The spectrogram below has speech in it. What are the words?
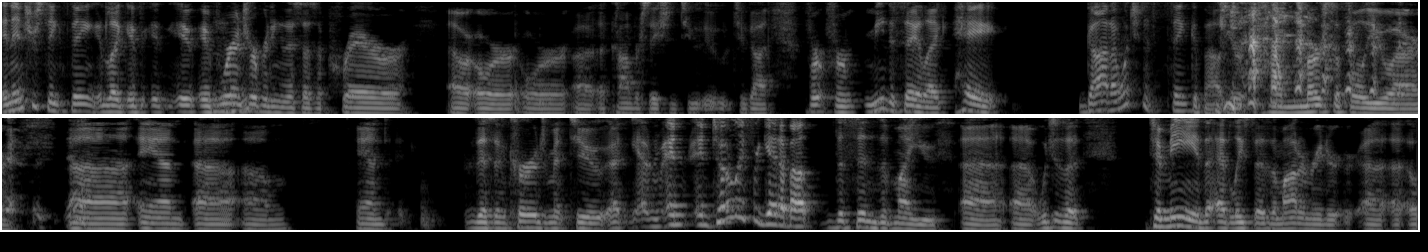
an interesting thing. Like if if, if we're Mhm. interpreting this as a prayer or or, or a, a conversation to to God, for for me to say like, hey, God, I want you to think about your, how merciful you are, uh, and uh, um, and this encouragement to uh, yeah, and and totally forget about the sins of my youth, uh, uh, which is a to me, the- at least as a modern reader, uh,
